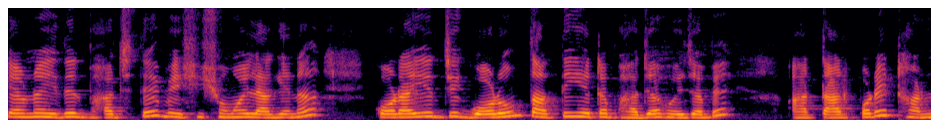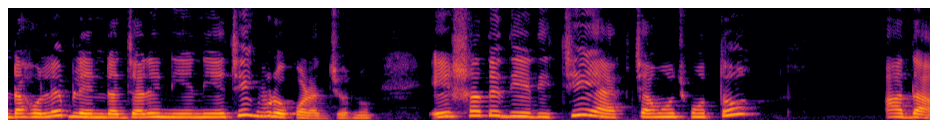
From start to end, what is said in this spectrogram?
কেননা এদের ভাজতে বেশি সময় লাগে না। কড়াইয়ের যে গরম, তাতেই এটা ভাজা হয়ে যাবে। আর তারপরে ঠান্ডা হলে ব্লেন্ডার জারে নিয়ে নিয়েছি গুঁড়ো করার জন্য। এর সাথে দিয়ে দিচ্ছি এক চামচ মতো আদা।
